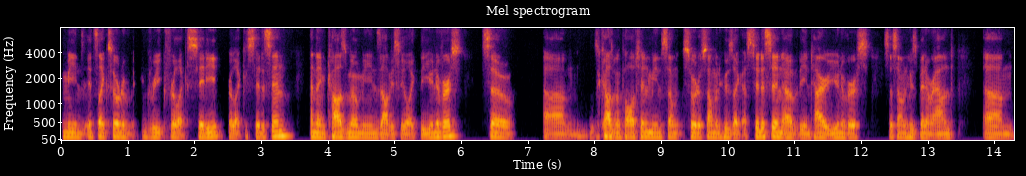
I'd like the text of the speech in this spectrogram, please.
means it's like sort of Greek for like city or like a citizen, and then cosmo means obviously like the universe. So um, cosmopolitan means some sort of someone who's like a citizen of the entire universe. So someone who's been around. Um,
